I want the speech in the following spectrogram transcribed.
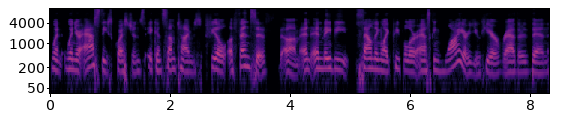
when when you're asked these questions, it can sometimes feel offensive um, and and maybe sounding like people are asking why are you here rather than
